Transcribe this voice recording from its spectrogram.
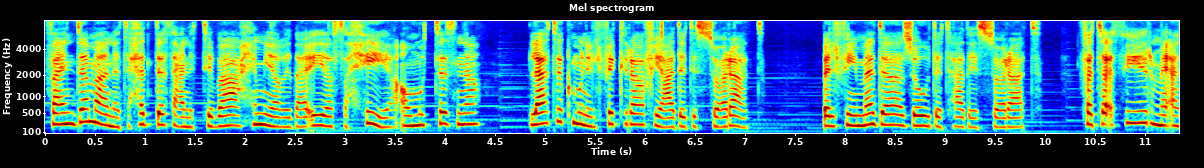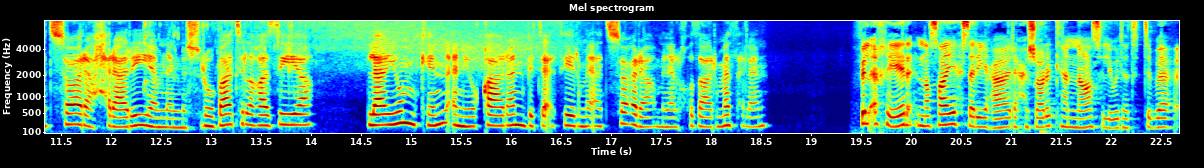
فعندما نتحدث عن اتباع حمية غذائية صحية أو متزنة، لا تكمن الفكرة في عدد السعرات، بل في مدى جودة هذه السعرات. فتأثير 100 سعرة حرارية من المشروبات الغازية لا يمكن أن يقارن بتأثير 100 سعرة من الخضار مثلاً. في الأخير نصايح سريعة رح أشاركها الناس اللي بدها تتبع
